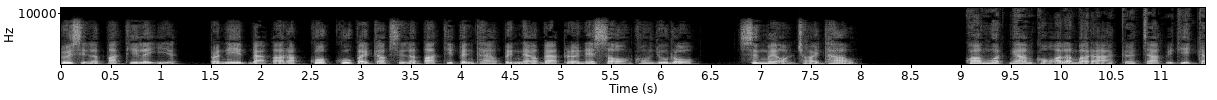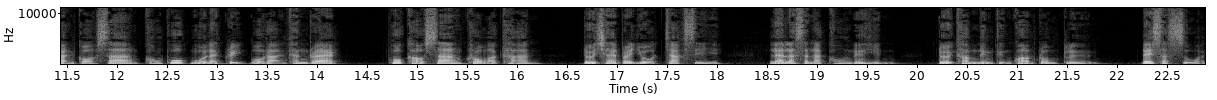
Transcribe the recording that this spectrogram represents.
ด้วยศิลปะที่ละเอียด ประณีตแบบอาหรับควบคู่ไปกับศิลปะที่เป็นแถวเป็นแนวแบบเรเนซองส์ของยุโรป ซึ่งไม่อ่อนช้อยเท่า ความงดงามของอาลัมบาราเกิดจากวิธีการก่อสร้างของพวกมัวและกรีกโบราณขั้นแรก พวกเขาสร้างโครงอาคาร โดยใช้ประโยชน์จากสี และลักษณะของเนื้อหิน โดยคำนึงถึงความกลมกลืน ได้สัดส่วน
